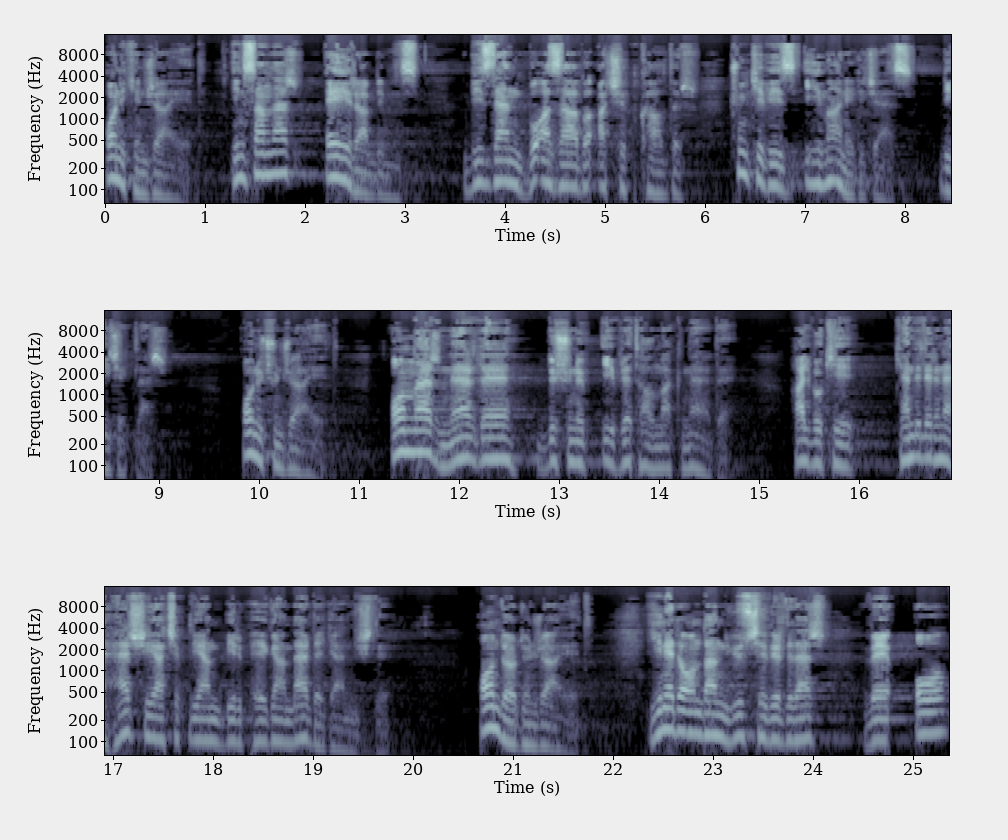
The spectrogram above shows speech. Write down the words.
12. Ayet İnsanlar, ey Rabbimiz! Bizden bu azabı açıp kaldır. Çünkü biz iman edeceğiz, diyecekler. 13. Ayet Onlar nerede, düşünüp ibret almak nerede? Halbuki kendilerine her şeyi açıklayan bir peygamber de gelmişti. 14. Ayet Yine de ondan yüz çevirdiler ve o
